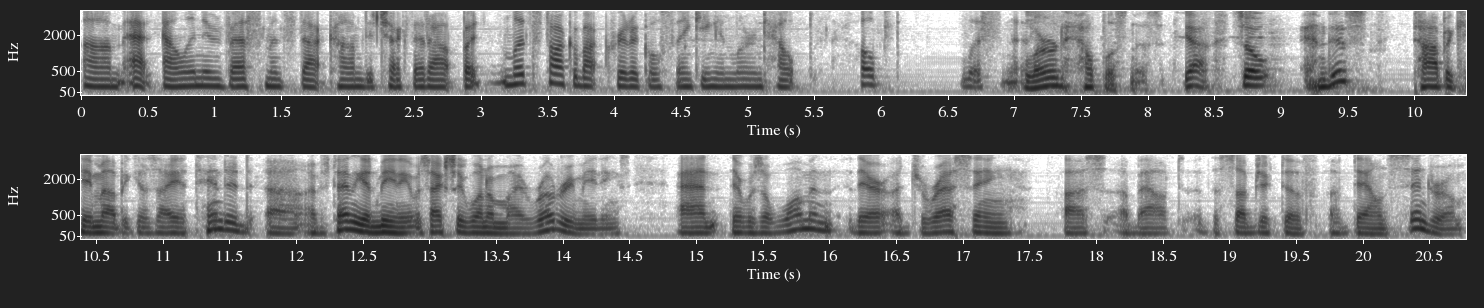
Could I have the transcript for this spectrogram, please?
Um, at alleninvestments.com to check that out. But let's talk about critical thinking and learned help helplessness. Learned helplessness. Yeah. So, and this topic came up because I attended. Uh, I was attending a meeting. It was actually one of my Rotary meetings, and there was a woman there addressing us about the subject of, of Down syndrome.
